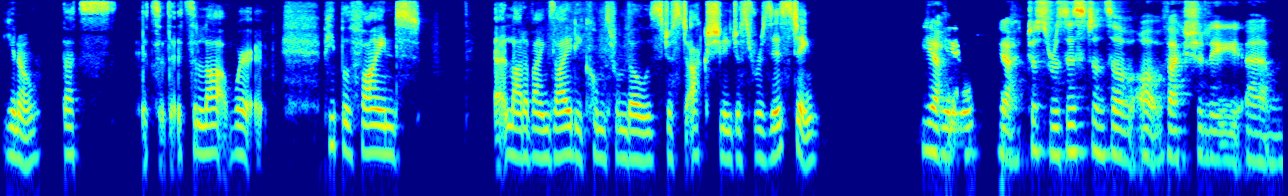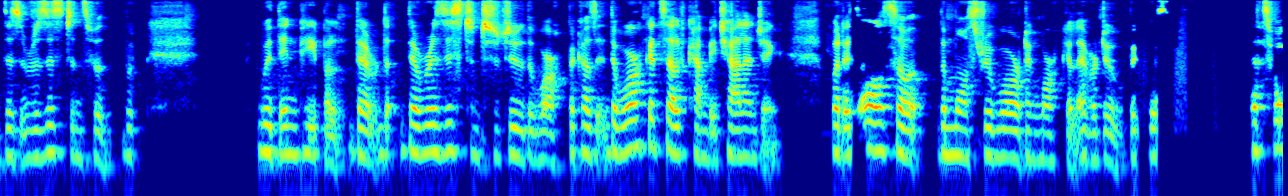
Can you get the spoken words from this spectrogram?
you know, that's, it's, it's a lot where people find a lot of anxiety comes from those just actually just resisting, Yeah. you know? Yeah. Just resistance of, of actually um there's a resistance with, with within people. They're they're resistant to do the work because the work itself can be challenging, but it's also the most rewarding work you'll ever do because that's why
